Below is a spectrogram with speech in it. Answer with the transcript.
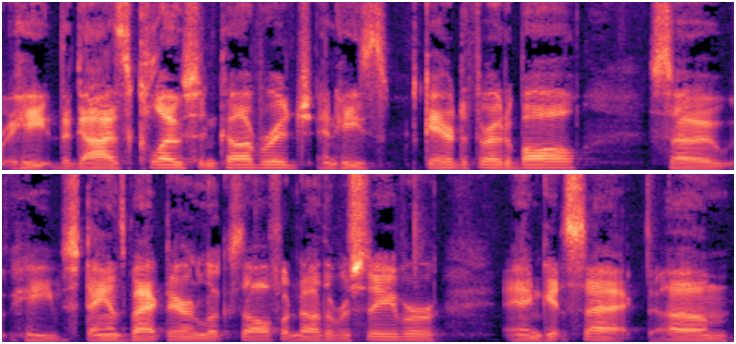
he the guy's close in coverage and he's scared to throw the ball, so he stands back there and looks off another receiver and gets sacked. Um,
